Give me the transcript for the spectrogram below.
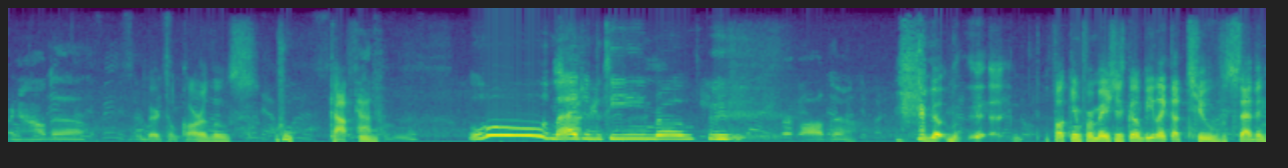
Ronaldo, con esta defensa, Roberto Carlos. Ooh, Cafu. Cafu, Ooh, imagine the team, bro. You go- uh, fucking formation's gonna be like a 2-7.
